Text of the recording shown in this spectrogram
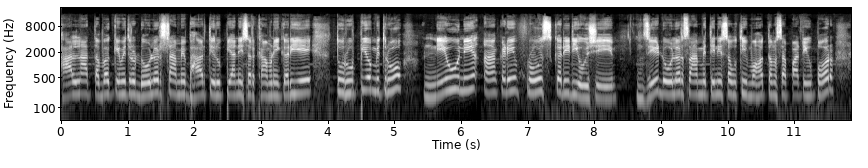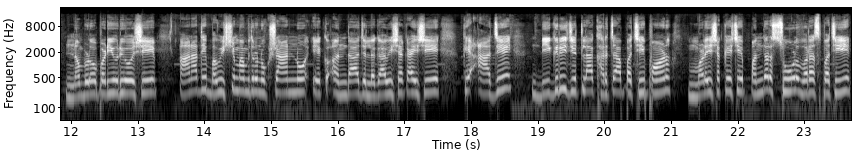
હાલના તબક્કે મિત્રો ડોલર સામે ભારતીય રૂપિયાની સરખામણી કરીએ તો રૂપિયો મિત્રો નેવુંને આંકડે ફ્રોઝ કરી રહ્યું છે. જે ડોલર સામે તેની સૌથી મહત્તમ સપાટી ઉપર નબળો પડ્યો રહ્યો છે. આનાથી ભવિષ્યમાં મિત્રો નુકસાનનો એક અંદાજ લગાવી શકાય છે કે આજે ડિગ્રી જેટલા ખર્ચા પછી પણ મળી શકે છે. પંદર સોળ વર્ષ પછી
